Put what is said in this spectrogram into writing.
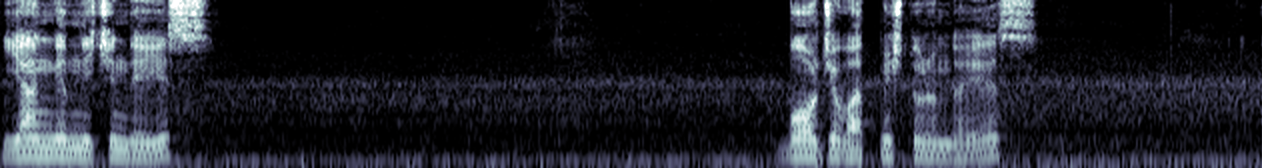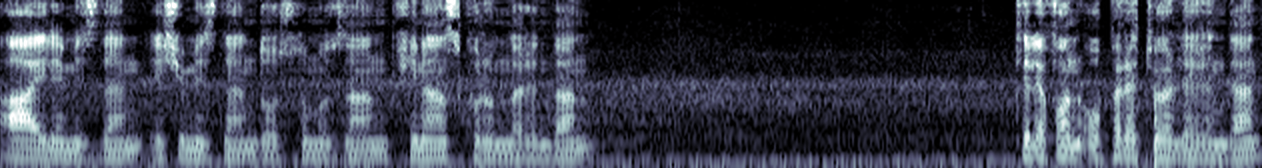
Yangının içindeyiz. Borca batmış durumdayız. Ailemizden, eşimizden, dostumuzdan, finans kurumlarından, telefon operatörlerinden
